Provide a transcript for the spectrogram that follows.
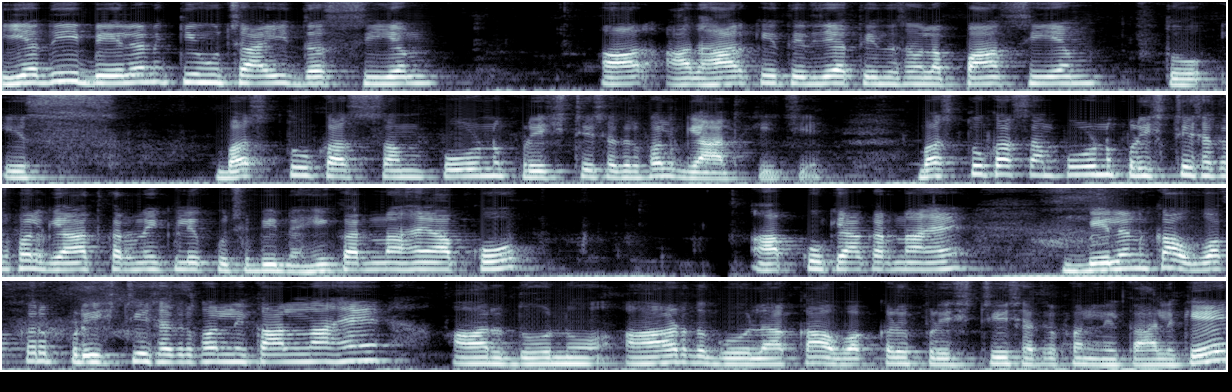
यदि बेलन की ऊंचाई 10 सीएम और आधार की त्रिज्या तीन दशमलव पाँच सी तो इस वस्तु का संपूर्ण पृष्ठीय क्षेत्रफल ज्ञात कीजिए। वस्तु का संपूर्ण पृष्ठीय क्षेत्रफल ज्ञात करने के लिए कुछ भी नहीं करना है आपको। आपको क्या करना है? बेलन का वक्र पृष्ठीय क्षेत्रफल निकालना है और दोनों अर्ध गोला का वक्र पृष्ठीय क्षेत्रफल निकाल के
